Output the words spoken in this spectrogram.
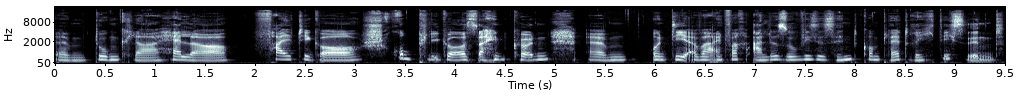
ähm, dunkler, heller, faltiger, schrumpeliger sein können. Ähm, und die aber einfach alle so wie sie sind komplett richtig sind,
